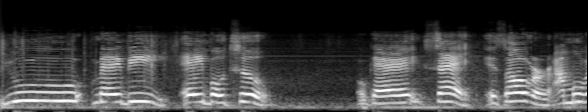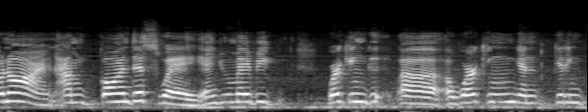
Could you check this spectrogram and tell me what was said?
you may be able to, okay, say, it's over, I'm moving on, I'm going this way, and you may be working, uh, working and getting,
